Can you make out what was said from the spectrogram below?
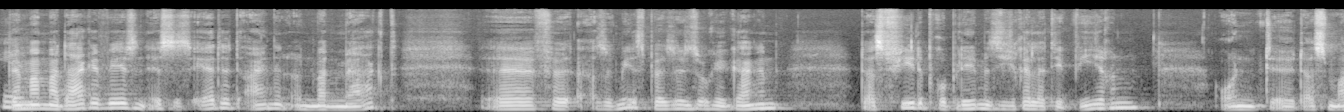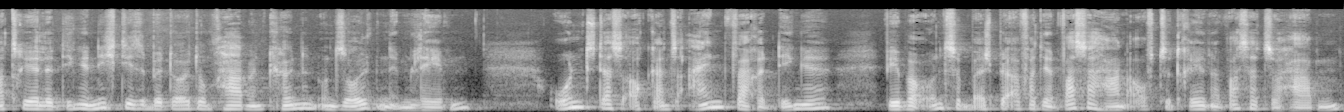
Ja. Wenn man mal da gewesen ist, es erdet einen und man merkt, äh, für, also mir ist persönlich so gegangen, dass viele Probleme sich relativieren und äh, dass materielle Dinge nicht diese Bedeutung haben können und sollten im Leben und dass auch ganz einfache Dinge, wie bei uns zum Beispiel einfach den Wasserhahn aufzudrehen und Wasser zu haben,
